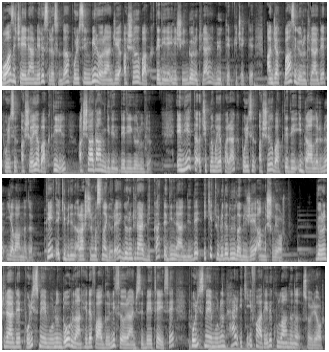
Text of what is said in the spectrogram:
Boğaziçi eylemleri sırasında polisin bir öğrenciye aşağı bak dediğine ilişkin görüntüler büyük tepki çekti. Ancak bazı görüntülerde polisin aşağıya bak değil, aşağıdan gidin dediği görüldü. Emniyet de açıklama yaparak polisin aşağı bak dediği iddialarını yalanladı. Teyit ekibinin araştırmasına göre görüntüler dikkatle dinlendiğinde iki türlü de duyulabileceği anlaşılıyor. Görüntülerde polis memurunun doğrudan hedef aldığı lise öğrencisi BT ise polis memurunun her iki ifadeyi de kullandığını söylüyor.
